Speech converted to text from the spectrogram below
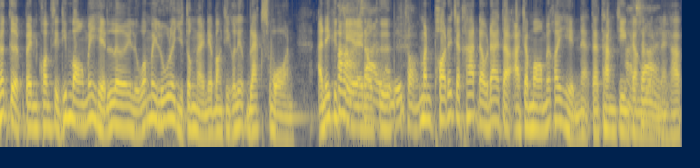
ถ้าเกิดเป็นความเสี่ยงที่มองไม่เห็นเลย หรือว่าไม่รู้เลยอยู่ตรงไหนเนี่ยบางทีเขาเรียกแบล็กสวอนอันนี้คือ grey rhino คือมันพอได้จะคาดเดาได้ แต่อาจจะมองไม่ค่อยเห็นเนี่ยแต่ทางจีนกังวลนะครับ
